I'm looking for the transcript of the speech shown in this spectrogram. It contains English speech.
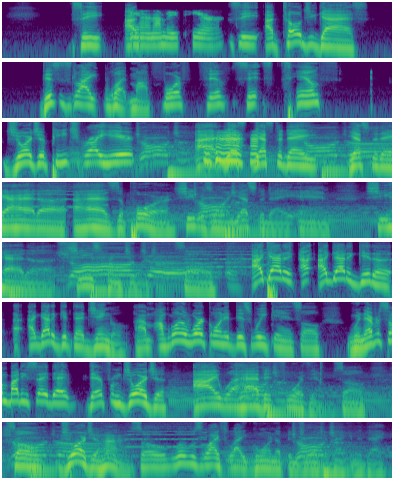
See, I and I moved here. see, I told you guys, this is like what my fourth, fifth, sixth, tenth Georgia peach right here. Georgia. I yes yesterday, yesterday I had uh I had Zipporah. She was on yesterday and she had uh she's from Georgia. So I gotta I, I gotta get a I gotta get that jingle. I'm I'm gonna work on it this weekend. So whenever somebody say that they're from Georgia, I will have it for them. So so Georgia, huh? So what was life like growing up in Georgia back in the day?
